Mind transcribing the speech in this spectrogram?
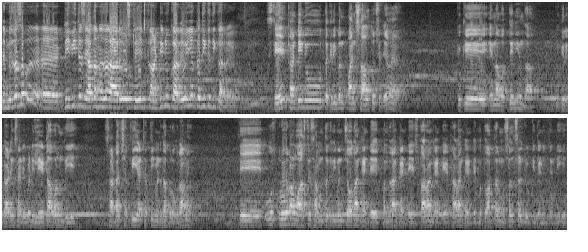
ਤੇ ਮਿਰਜ਼ਾ ਸਾਹਿਬ ਟੀਵੀ ਤੇ ਜ਼ਿਆਦਾ ਨਜ਼ਰ ਆ ਰਹੇ ਹੋ ਸਟੇਜ ਕੰਟੀਨਿਊ ਕਰ ਰਹੇ ਹੋ ਜਾਂ ਕਦੀ ਕਦੀ ਕਰ ਰਹੇ ਹੋ? ਸਟੇਜ ਕੰਟੀਨਿਊ ਤਕਰੀਬਨ 5 ਸਾਲ ਤੋਂ ਛੱਡਿਆ ਹੋਇਆ ਕਿਉਂਕਿ ਇੰਨਾ ਵਕਤ ਹੀ ਨਹੀਂ ਹੁੰਦਾ। ਕਿਉਂਕਿ ਰਿਕਾਰਡਿੰਗ ਸਾਡੀ ਬੜੀ ਲੇਟ ਆਵਰ ਹੁੰਦੀ ਹੈ। ਸਾਡਾ 36 ਜਾਂ 38 ਮਿੰਟ ਦਾ ਪ੍ਰੋਗਰਾਮ ਹੈ। ਤੇ ਉਸ ਪ੍ਰੋਗਰਾਮ ਵਾਸਤੇ ਸਾਨੂੰ ਤਕਰੀਬਨ 14 ਘੰਟੇ 15 ਘੰਟੇ 17 ਘੰਟੇ 18 ਘੰਟੇ ਮਤਵਾਤਰ ਮੁਸਲਸਲ ਡਿਊਟੀ ਦੇਣੀ ਪੈਂਦੀ ਹੈ।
